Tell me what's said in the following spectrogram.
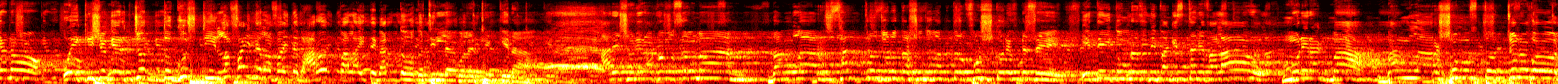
কেন, ওই কৃষকের চোদ্দ গোষ্ঠী লাফাইতে লাফাইতে ভারত পালাইতে ব্যর্থ হতো, চিল্লায় বলেন, ঠিক কিনা করে উঠেছে। এতেই তোমরা যদি পাকিস্তানে পালাও, মনে রাখবা, বাংলার সমস্ত জনগণ,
